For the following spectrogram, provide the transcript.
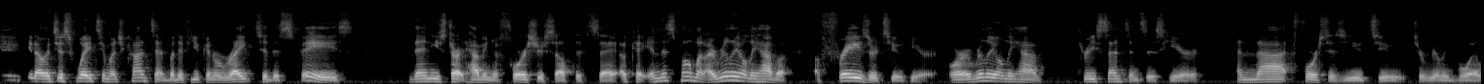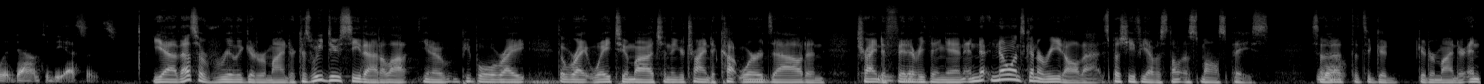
be you know it's just way too much content. But if you can write to the space, then you start having to force yourself to say, okay, in this moment, I really only have a, a phrase or two here, or I really only have three sentences here and that forces you to to really boil it down to the essence yeah that's a really good reminder because we do see that a lot you know people will write they'll write way too much and then you're trying to cut words out and trying to fit mm-hmm. everything in and no, no one's going to read all that especially if you have a, st- a small space so no. that, that's a good good reminder and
